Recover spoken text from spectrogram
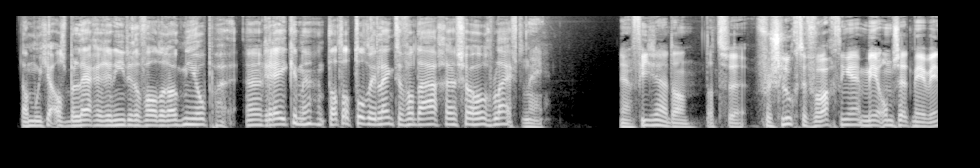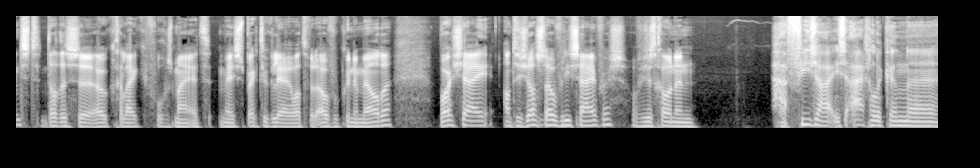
Dan moet je als belegger in ieder geval er ook niet op eh, rekenen dat dat tot in lengte van dagen zo hoog blijft. Nee. Visa dan. Dat ze versloeg de verwachtingen. Meer omzet, meer winst. Dat is eh, ook gelijk volgens mij het meest spectaculaire wat we erover kunnen melden. Was jij enthousiast over die cijfers? Of is het gewoon een... Visa is eigenlijk een, eh,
